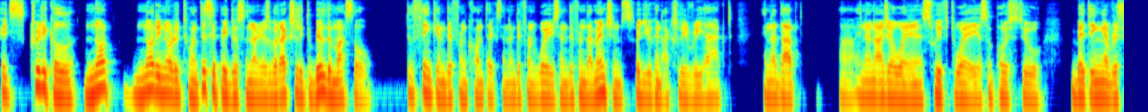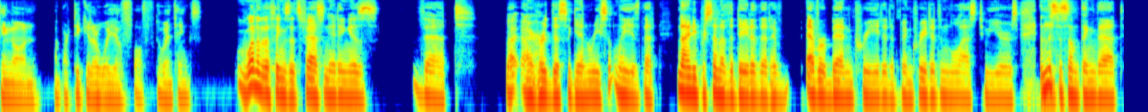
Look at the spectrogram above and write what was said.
it's critical not not in order to anticipate those scenarios but actually to build the muscle to think in different contexts and in different ways and different dimensions so you can actually react and adapt uh, in an agile way, in a swift way, as opposed to betting everything on a particular way of, of doing things. One of the things that's fascinating is that I heard this again recently is that 90% of the data that have ever been created have been created in the last two years. And this mm-hmm. is something that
